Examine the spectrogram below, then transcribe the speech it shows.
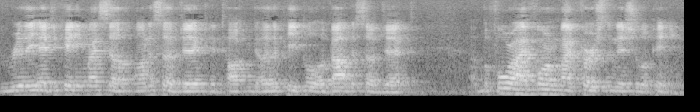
really educating myself on a subject and talking to other people about the subject before I form my first initial opinion.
